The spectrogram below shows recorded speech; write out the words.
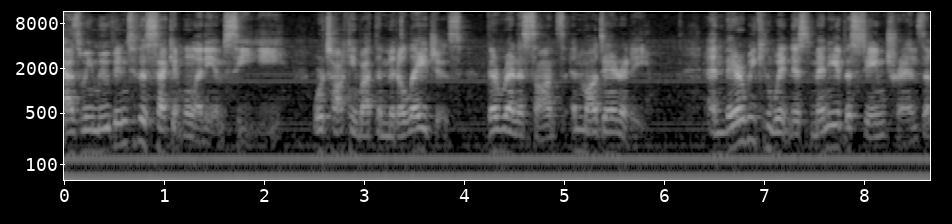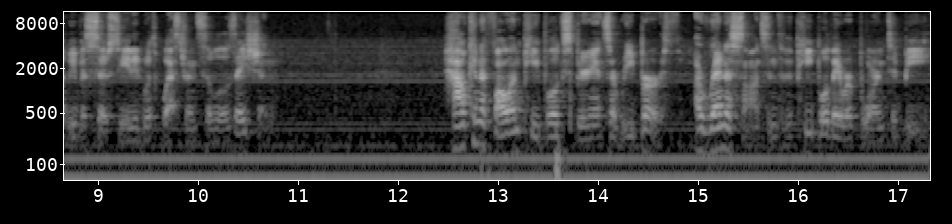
As we move into the second millennium CE, we're talking about the Middle Ages, the Renaissance, and modernity. And there we can witness many of the same trends that we've associated with Western civilization. How can a fallen people experience a rebirth, a renaissance into the people they were born to be?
